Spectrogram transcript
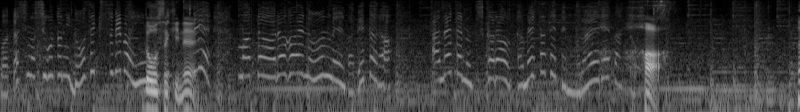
私の仕事に同席すればいい同席ね力を試させてもらえればと。はあ。あ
